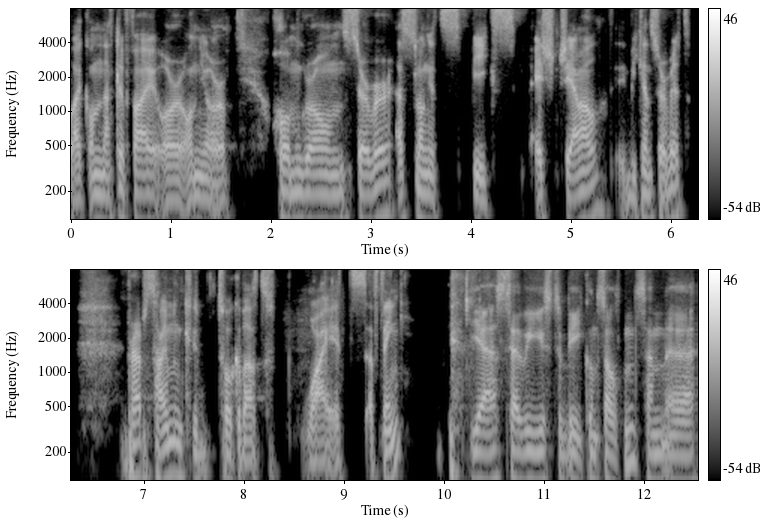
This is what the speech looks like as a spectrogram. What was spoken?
like on Netlify or on your homegrown server, as long as it speaks HTML, we can serve it. Perhaps Simon could talk about why it's a thing. yeah, so we used to be consultants and uh,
